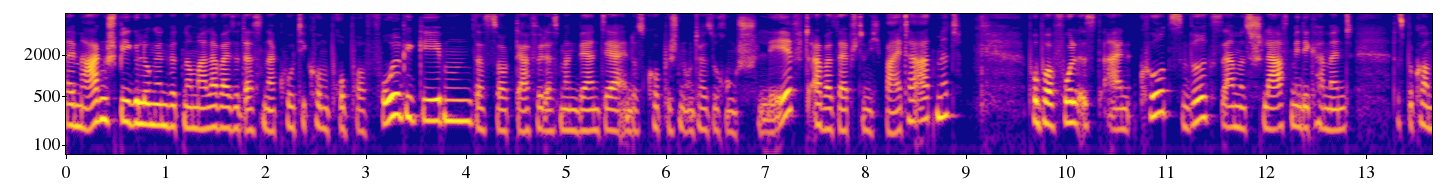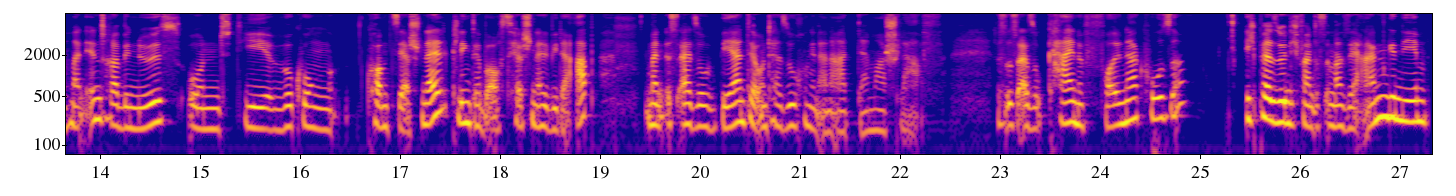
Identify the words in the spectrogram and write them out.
Bei Magenspiegelungen wird normalerweise das Narkotikum Propofol gegeben. Das sorgt dafür, dass man während der endoskopischen Untersuchung schläft, aber selbstständig weiteratmet. Propofol ist ein kurzwirksames Schlafmedikament. Das bekommt man intravenös und die Wirkung kommt sehr schnell, klingt aber auch sehr schnell wieder ab. Man ist also während der Untersuchung in einer Art Dämmerschlaf. Das ist also keine Vollnarkose. Ich persönlich fand es immer sehr angenehm.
